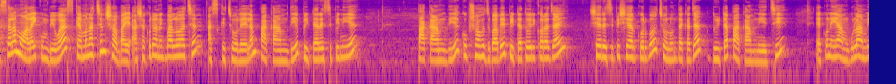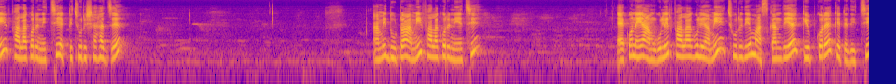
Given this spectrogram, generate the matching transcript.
আসসালামু আলাইকুম বিওয়াস কেমন আছেন সবাই? আশা করি অনেক ভালো আছেন। আজকে চলে এলাম পাকা আম দিয়ে পিঠা রেসিপি নিয়ে। পাকা আম দিয়ে খুব সহজভাবে পিঠা তৈরি করা যায়। সে রেসিপি শেয়ার করব। চলুন দেখা যাক, দুইটা পাকা আম নিয়েছি। এখন এই আমগুলো আমি ফালা করে নিচ্ছি একটি ছুরির সাহায্যে। আমি দুটো আমি ফালা করে নিয়েছি। এখন এই আমগুলির ফালাগুলি আমি ছুরি দিয়ে মাঝখান দিয়ে কিউব করে কেটে দিচ্ছি।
